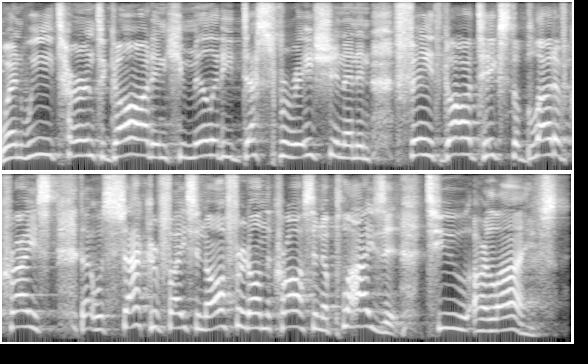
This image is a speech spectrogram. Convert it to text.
When we turn to God in humility, desperation, and in faith, God takes the blood of Christ that was sacrificed and offered on the cross and applies it to our lives.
